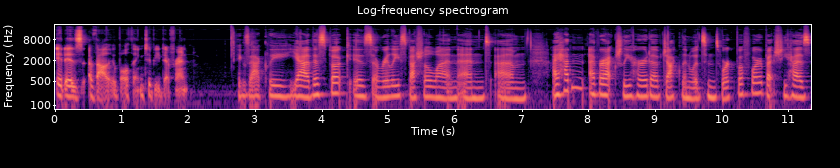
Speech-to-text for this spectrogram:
it is a valuable thing to be different. Exactly. Yeah, this book is a really special one. And um, I hadn't ever actually heard of Jacqueline Woodson's work before, but she has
